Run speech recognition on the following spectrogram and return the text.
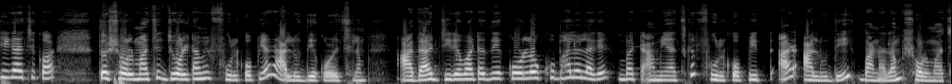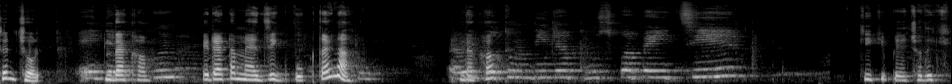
ঠিক আছে কর। তো শোল মাছের ঝোলটা আমি ফুলকপি আর আলু দিয়ে করেছিলাম। আদা আর জিরে বাটা দিয়ে করলেও খুব ভালো লাগে, বাট আমি আজকে ফুলকপি আর আলু দিয়ে বানালাম শোল মাছের ঝোল। দেখাও, এটা একটা ম্যাজিক বুক, তাই না? দেখো। প্রথম দিনে পুষ্পা পেয়েছি। কি কি পেয়েছ দেখি।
